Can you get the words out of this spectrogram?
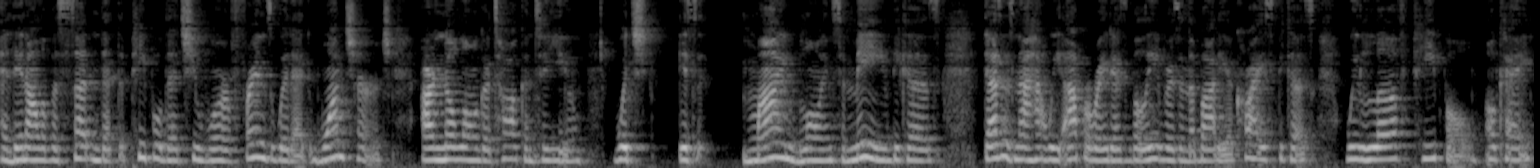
And then all of a sudden, that the people that you were friends with at one church are no longer talking to you, which is mind blowing to me because that is not how we operate as believers in the body of Christ because we love people, okay?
